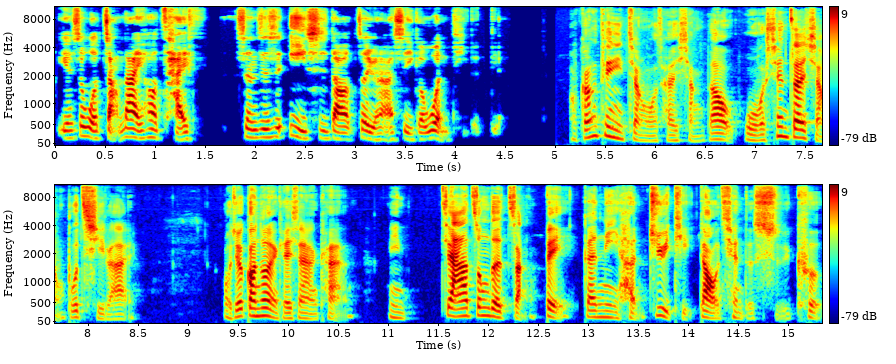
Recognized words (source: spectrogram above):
也是我长大以后才甚至是意识到这原来是一个问题的点。我刚听你讲，我才想到，我现在想不起来。我觉得观众也可以想想看，你家中的长辈跟你很具体道歉的时刻。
